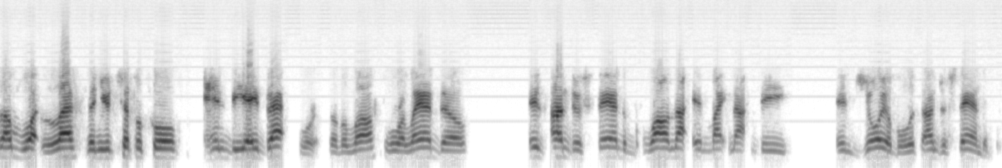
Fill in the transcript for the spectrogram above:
somewhat less than your typical NBA backcourt. So the loss to Orlando is understandable. While not, it might not be enjoyable. It's understandable.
